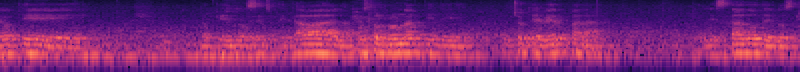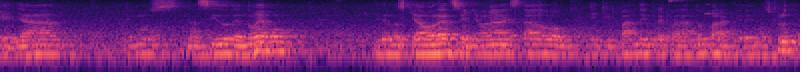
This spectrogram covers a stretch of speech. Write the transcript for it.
Creo que lo que nos explicaba el apóstol Ronald tiene mucho que ver para el estado de los que ya hemos nacido de nuevo y de los que ahora el Señor ha estado equipando y preparando para que demos fruto.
